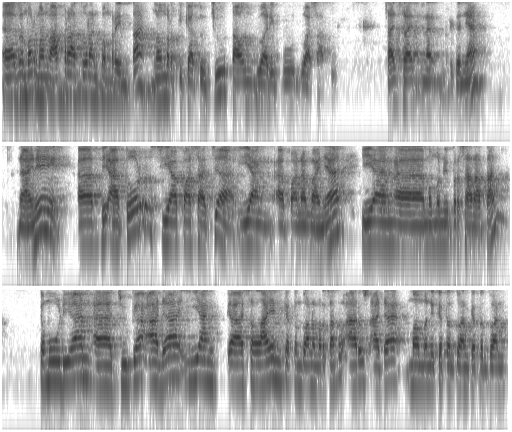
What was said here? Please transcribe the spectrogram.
mohon maaf peraturan pemerintah nomor 37 tahun 2021. Saya slide berikutnya. Nah, ini diatur siapa saja yang apa namanya yang uh, memenuhi persyaratan Kemudian uh, juga ada yang selain ketentuan nomor satu harus ada memenuhi ketentuan-ketentuan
